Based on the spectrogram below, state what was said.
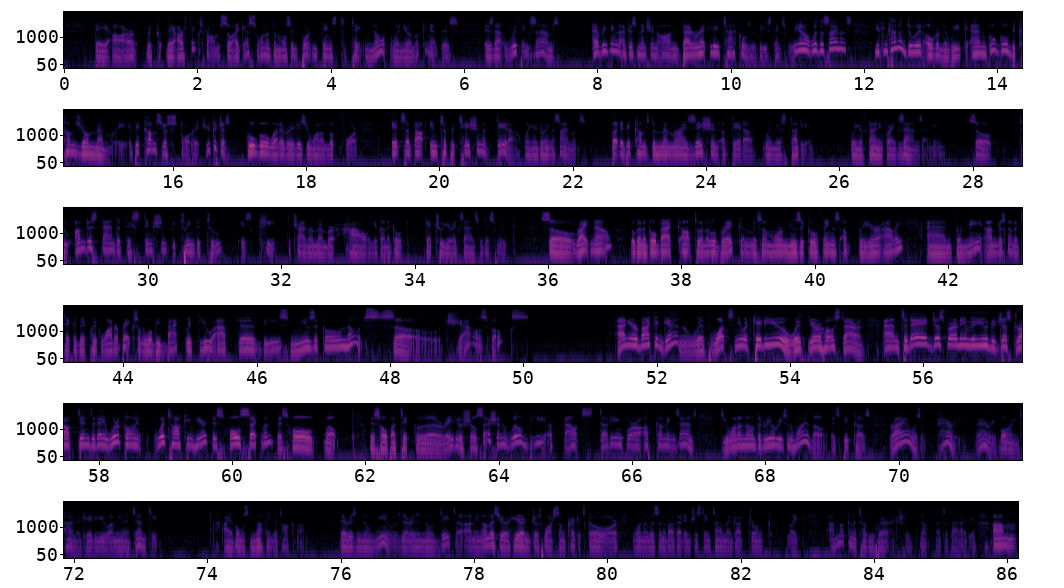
they are they are fixed problems. So I guess one of the most important things to take note when you're looking at this is that with exams, everything that I've just mentioned on directly tackles with these things. You know, with assignments, you can kind of do it over the week, and Google becomes your memory. It becomes your storage. You could just Google whatever it is you want to look for. It's about interpretation of data when you're doing assignments, but it becomes the memorization of data when you're studying, when you're studying for exams, I mean. So, to understand the distinction between the two is key to try and remember how you're going to go get through your exams for this week. So right now, we're gonna go back up to a little break and with some more musical things up for your alley. And for me, I'm just gonna take a bit quick water break. So we'll be back with you after these musical notes. So, ciao, folks. And you're back again with What's New at KDU with your host Aaron. And today, just for any of you who just dropped in today, we're going we're talking here this whole segment, this whole well, this whole particular radio show session will be about studying for our upcoming exams. Do you want to know the real reason why though? It's because Raya was a very, very boring time in KDU. I mean, it's empty. I have almost nothing to talk about. There is no news. There is no data. I mean, unless you're here and just watch some crickets go, or you want to listen about that interesting time I got drunk. Like, I'm not going to tell you where actually. No, that's a bad idea. Um,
